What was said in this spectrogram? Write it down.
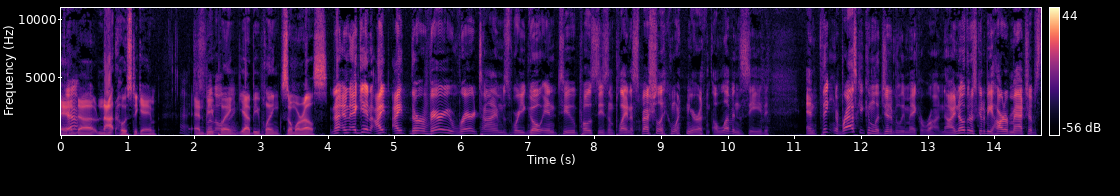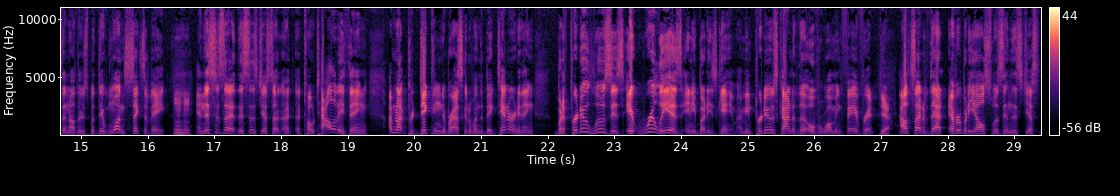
and Yeah. uh, not host a game just and be win the whole playing. Yeah, be playing somewhere else. And, and again, I, I there are very rare times where you go into postseason play, and especially when you're an 11 seed, and think Nebraska can legitimately make a run. Now I know there's going to be harder matchups than others, but they won six of 8 Mm-hmm. and this is a this is just a, a, a totality thing. I'm not predicting Nebraska to win the Big Ten or anything, but if Purdue loses, it really is anybody's game. I mean, Purdue is kind of the overwhelming favorite. Yeah. Outside of that, everybody else was in this just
